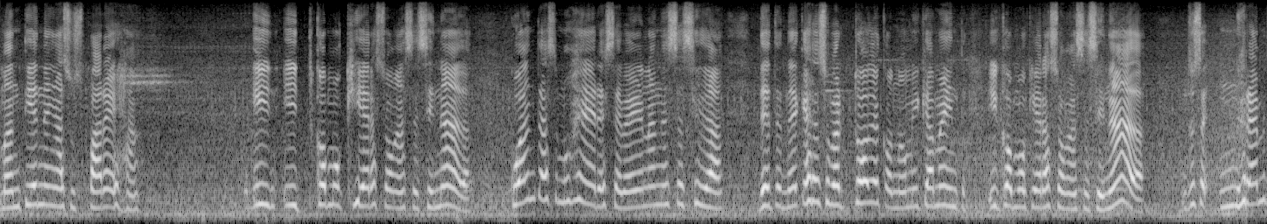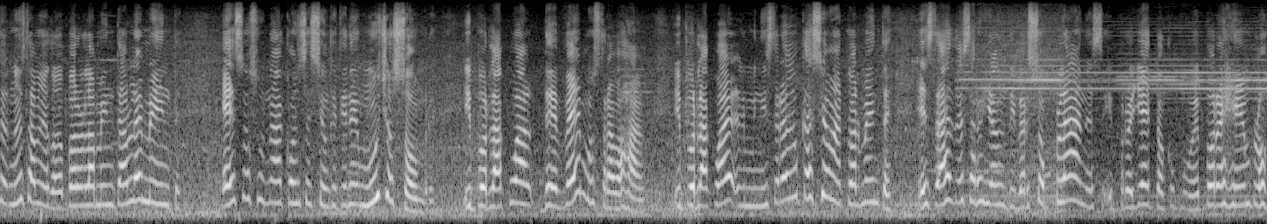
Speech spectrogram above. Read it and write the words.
mantienen a sus parejas y, y como quiera son asesinadas? ¿Cuántas mujeres se ven en la necesidad de tener que resolver todo económicamente y como quiera son asesinadas? Entonces, realmente no estamos de acuerdo, pero lamentablemente eso es una concesión que tienen muchos hombres y por la cual debemos trabajar y por la cual el Ministerio de Educación actualmente está desarrollando diversos planes y proyectos, como es por ejemplo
